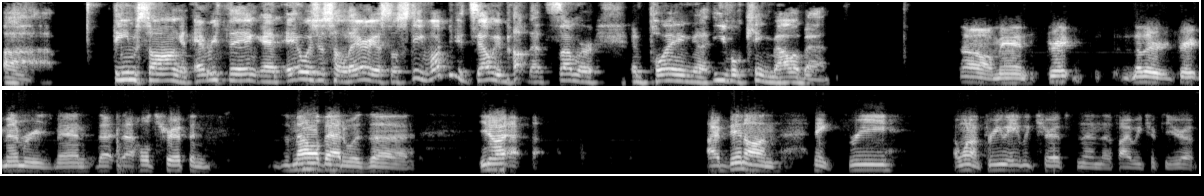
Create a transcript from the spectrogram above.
uh, theme song and everything, and it was just hilarious. So, Steve, what can you tell me about that summer and playing uh, Evil King Malabad? Oh man, great! Another great memories, man. That that whole trip and the Malabad was, uh, you know, I, I've been on I think three. I went on three eight week trips and then the five week trip to Europe.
